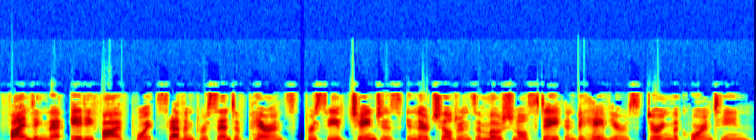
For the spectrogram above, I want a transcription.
finding that 85.7% of parents perceived changes in their children's emotional state and behaviors during the quarantine.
